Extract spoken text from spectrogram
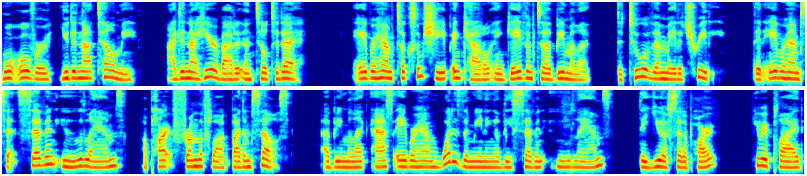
Moreover, you did not tell me. I did not hear about it until today. Abraham took some sheep and cattle and gave them to Abimelech. The two of them made a treaty. Then Abraham set seven ewe lambs apart from the flock by themselves. Abimelech asked Abraham, What is the meaning of these seven ewe lambs that you have set apart? He replied,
